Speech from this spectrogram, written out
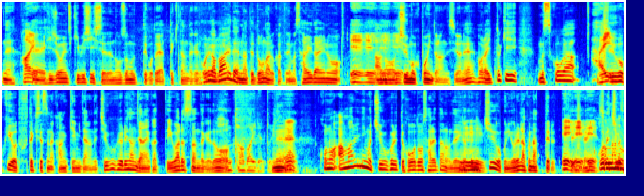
ね、はいえー非常に厳しい姿勢で臨むってことをやってきたんだけど、これがバイデンになってどうなるかって今最大のあの、ええ注目ポイントなんですよね。ほら、一時息子がはい。中国企業と不適切な関係みたいなんで、中国寄りなんじゃないかって言われてたんだけハどン、ター・バイデンというね。ねこのあまりにも中国寄りって報道されたので、逆に中国に寄れなくなってるっていうね、ええええええ。ここで中国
